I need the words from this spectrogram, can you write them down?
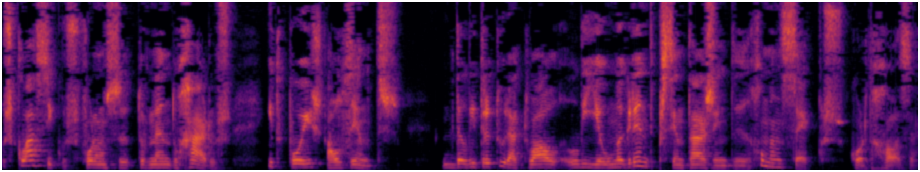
Os clássicos foram-se tornando raros e depois ausentes. Da literatura atual lia uma grande percentagem de romancecos cor-de-rosa.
